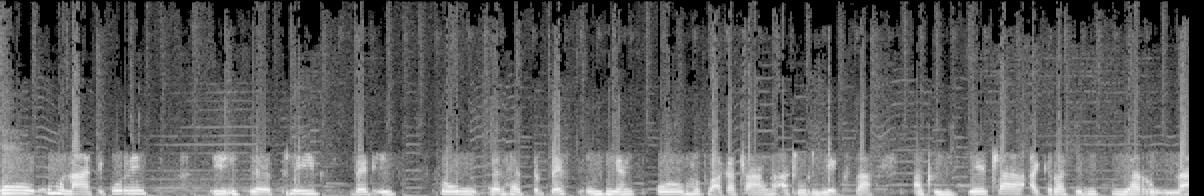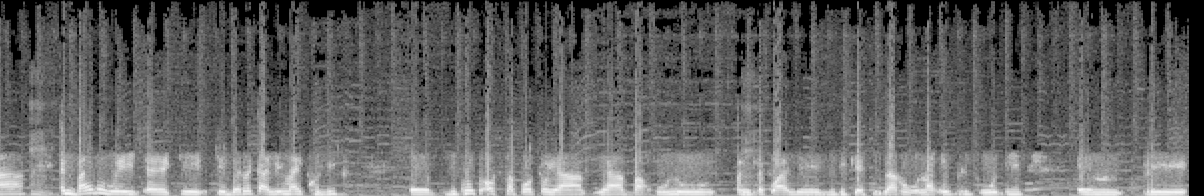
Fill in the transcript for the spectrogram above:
Go go monate kore it's a place that is so that has the best ambience for motho a ka tlang a tlo relaxa a tlo iketla a kry-a service ya rona. Mm. and by the way ke ke bereka le my colleagues uh, because of support ya ya bagolo ntle kwa le le tsa rona everybody um re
